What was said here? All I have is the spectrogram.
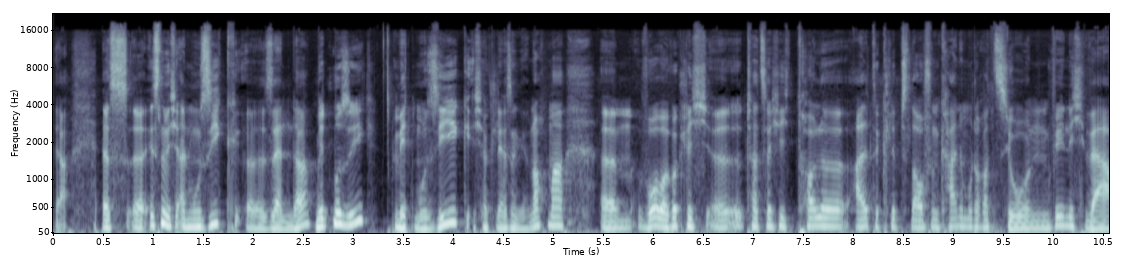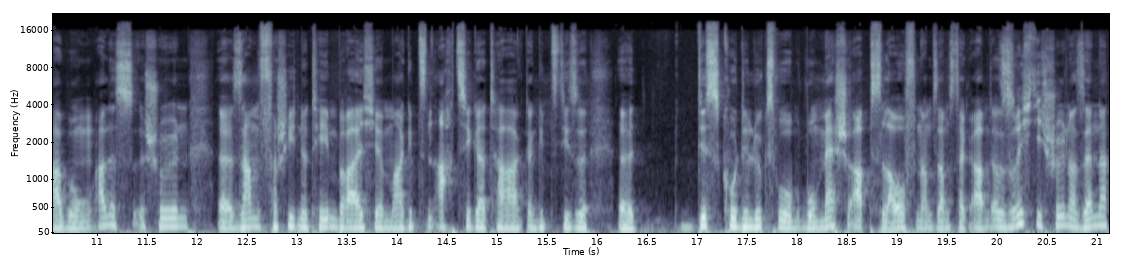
Ja, es äh, ist nämlich ein Musiksender Mit Musik? mit Musik. Ich erkläre es Ihnen ja nochmal, ähm, wo aber wirklich äh, tatsächlich tolle alte Clips laufen, keine Moderation, wenig Werbung, alles schön äh, sanft, verschiedene Themenbereiche. Mal gibt es einen 80er-Tag, dann gibt es diese äh, Disco Deluxe, wo, wo Mashups laufen am Samstagabend. Also es ist ein richtig schöner Sender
